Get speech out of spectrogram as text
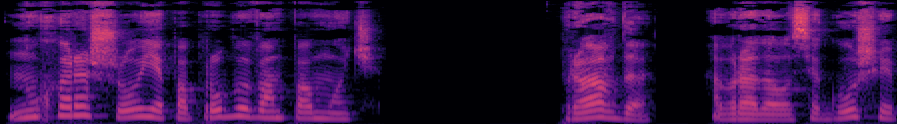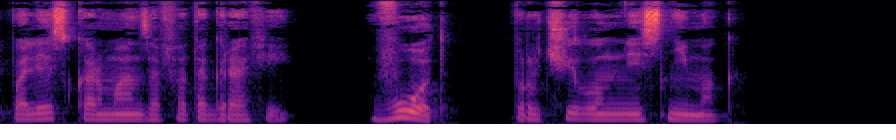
Ну хорошо, я попробую вам помочь. Правда? Обрадовался Гоша и полез в карман за фотографией. Вот, вручил он мне снимок.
